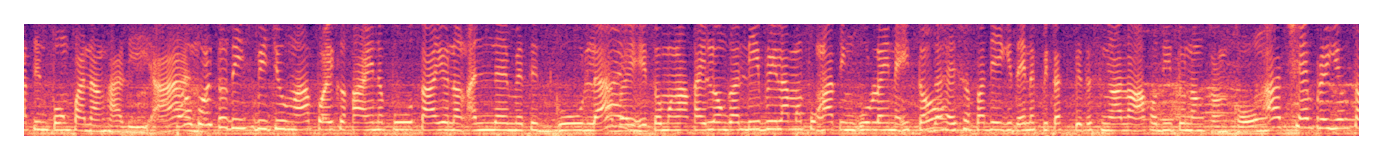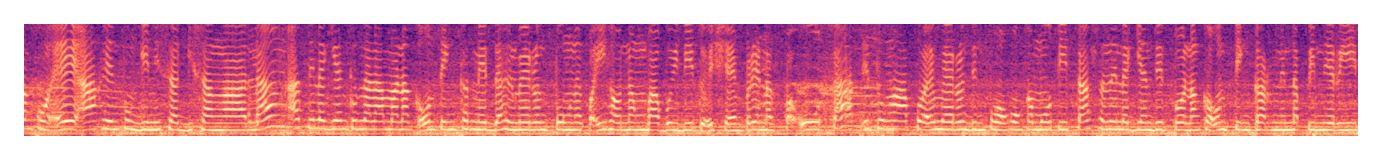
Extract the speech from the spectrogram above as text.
atin pong pananghalian. So for today's video nga po ay kakain na po tayo ng unlimited gulay. Abay, ito mga kailongga, libre lamang pong ating gulay na ito. Dahil sa paligid ay nagpitas-pitas nga lang ako dito ng kangkong. At syempre yung tangkong eh akin pong ginisa-gisa nga lang. At nilagyan ko na lamang ng kaunting karne dahil meron pong nagpaihaw ng baboy dito eh syempre nagpauta. At ito nga po ay meron din po akong kamuti tops na nilagyan din po ng kaunting karne na pinirito.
